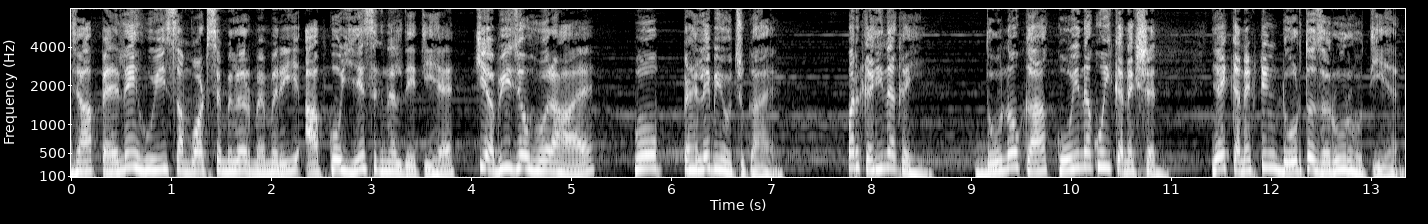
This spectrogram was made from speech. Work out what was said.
जहाँ पहले हुई समवॉट सिमिलर मेमोरी आपको यह सिग्नल देती है कि अभी जो हो रहा है, वो पहले भी हो चुका है। पर कहीं ना कहीं, दोनों का कोई ना कोई कनेक्शन या कनेक्टिंग डोर तो ज़रूर होती है।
